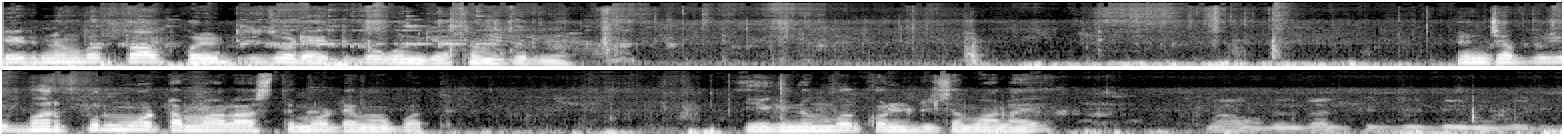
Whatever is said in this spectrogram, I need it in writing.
एक नंबर टॉप क्वालिटीची जोड्या आहेत. बघून घ्या संपूर्ण. यांच्यापासून भरपूर मोठा माल असते मोठ्या मापात. एक नंबर क्वालिटीचा माल आहे. मागून चालते ती देऊन बोली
